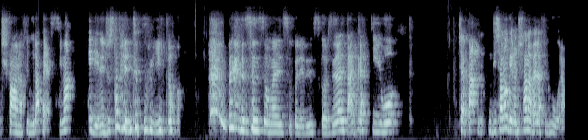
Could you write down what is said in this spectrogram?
ci fa una figura pessima e viene giustamente punito. Questo insomma è il succo del discorso. In realtà il cattivo, cioè, pa- diciamo che non ci fa una bella figura,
